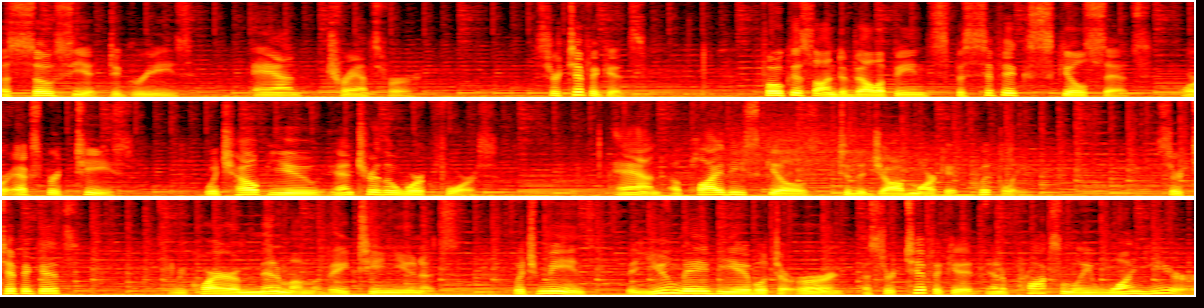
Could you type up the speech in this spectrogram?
Associate Degrees, and Transfer. Certificates focus on developing specific skill sets or expertise which help you enter the workforce and apply these skills to the job market quickly. Certificates require a minimum of 18 units which means that you may be able to earn a certificate in approximately one year.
